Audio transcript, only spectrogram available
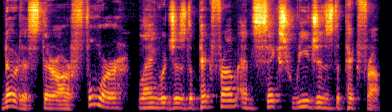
Notice there are four languages to pick from and six regions to pick from.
